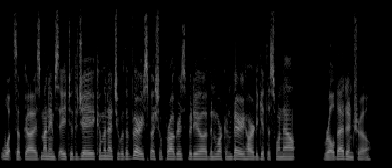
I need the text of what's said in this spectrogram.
What's up guys, my name's A to the J, coming at you with a very special progress video. I've been working very hard to get this one out. Roll that intro.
